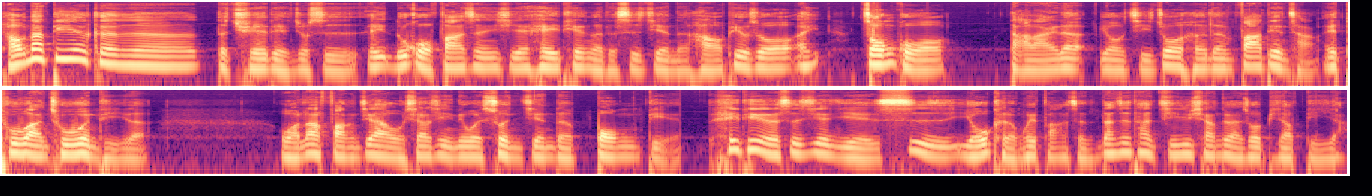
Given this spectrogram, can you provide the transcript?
好，那第二个呢的缺点就是，诶，如果发生一些黑天鹅的事件呢？好，譬如说，诶，中国打来了，有几座核能发电厂，诶，突然出问题了，哇，那房价我相信一定会瞬间的崩跌。黑天鹅事件也是有可能会发生，但是它的几率相对来说比较低呀。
